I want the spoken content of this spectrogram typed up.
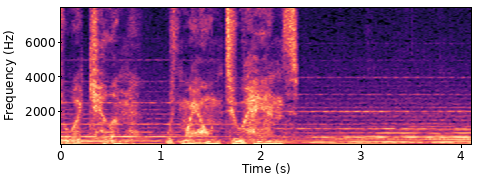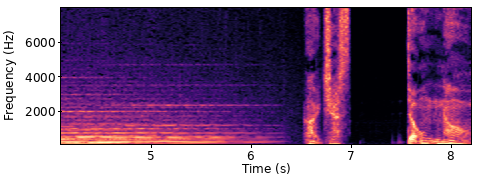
Do I kill him with my own two hands? I just don't know.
